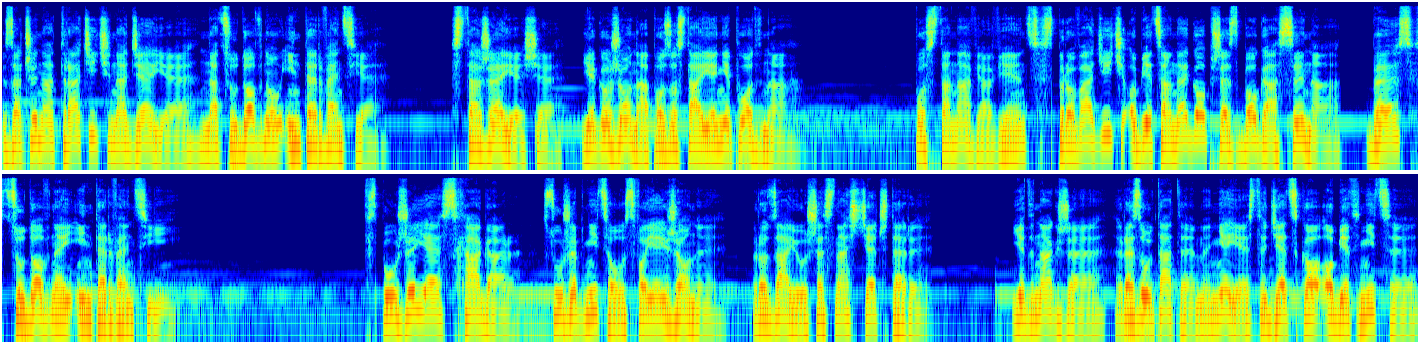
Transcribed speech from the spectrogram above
Zaczyna tracić nadzieję na cudowną interwencję. Starzeje się, jego żona pozostaje niepłodna. Postanawia więc sprowadzić obiecanego przez Boga syna bez cudownej interwencji. Współżyje z Hagar, służebnicą swojej żony, rodzaju 16:4. Jednakże rezultatem nie jest dziecko obietnicy,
